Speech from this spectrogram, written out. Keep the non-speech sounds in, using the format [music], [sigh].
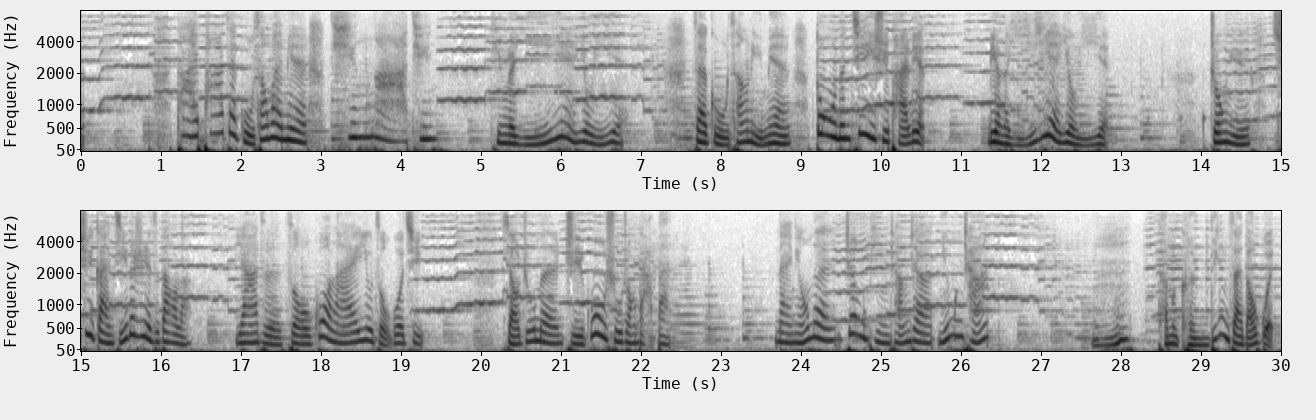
他还趴在谷仓外面听啊听，听了一夜又一夜。在谷仓里面，动物们继续排练，练了一夜又一夜。终于，去赶集的日子到了，鸭子走过来又走过去，小猪们只顾梳妆打扮，奶牛们正品尝着柠檬茶。嗯，他们肯定在捣鬼，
